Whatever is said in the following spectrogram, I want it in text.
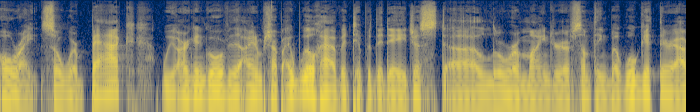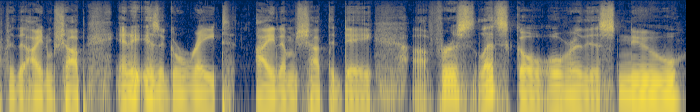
All right, so we're back. We are going to go over the item shop. I will have a tip of the day, just a little reminder of something, but we'll get there after the item shop. And it is a great item shop today. Uh, first, let's go over this new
